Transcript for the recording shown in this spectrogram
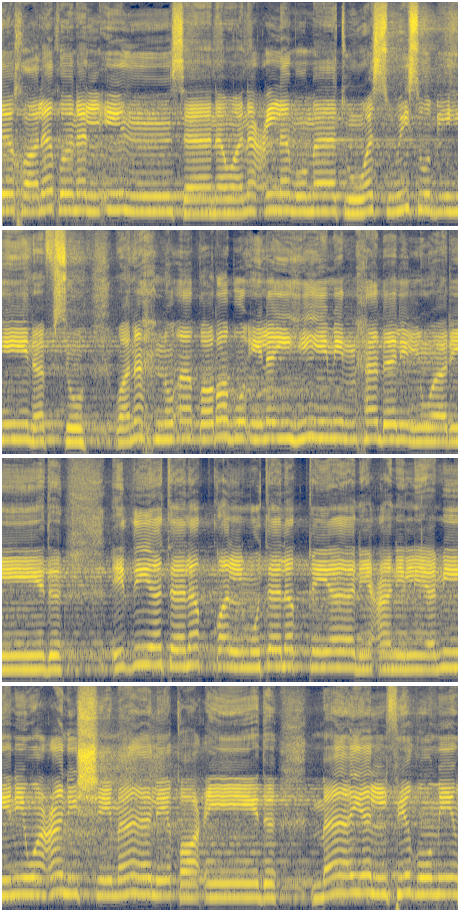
خلقنا الإنسان ونعلم ما توسوس به نفسه ونحن أقرب إليه من حبل الوريد. إذ يتلقى المتلقيان عن اليمين وعن الشمال قعيد. ما يلفظ من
